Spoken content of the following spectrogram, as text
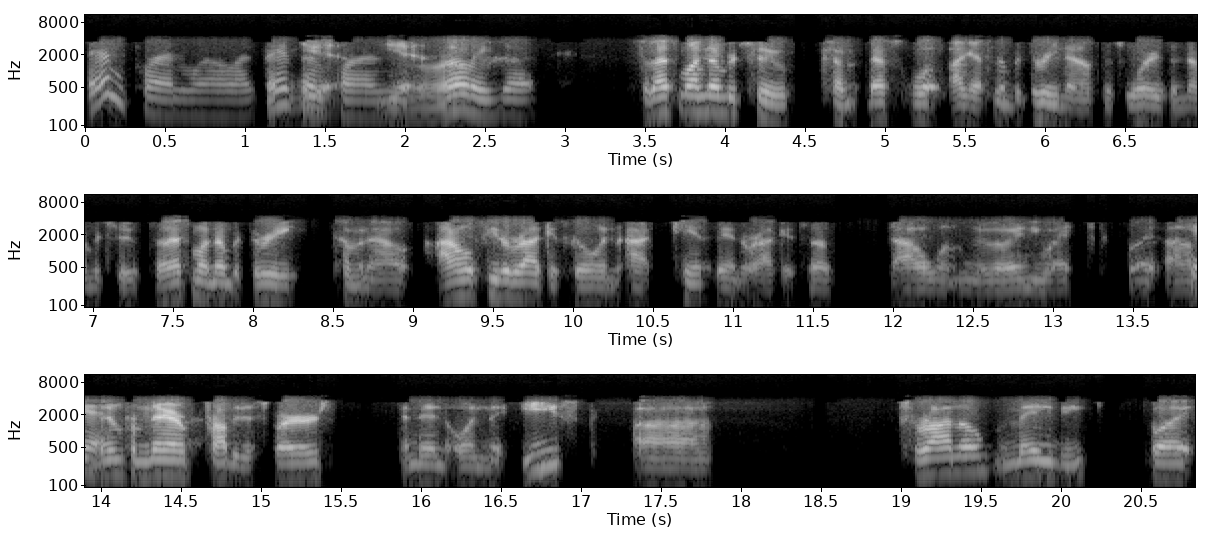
been playing well. Like they've been yeah, playing yeah. really good. So that's my number two. That's what I guess number three now. Since Warriors are number two, so that's my number three coming out. I don't see the Rockets going. I can't stand the Rockets, so I don't want them to go anyway. But um, yeah. then from there, probably the Spurs, and then on the East, uh, Toronto, maybe, but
